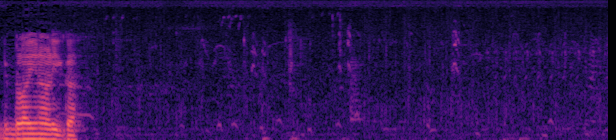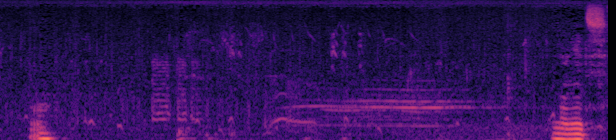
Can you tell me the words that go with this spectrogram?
By byla jiná liga. No nic.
